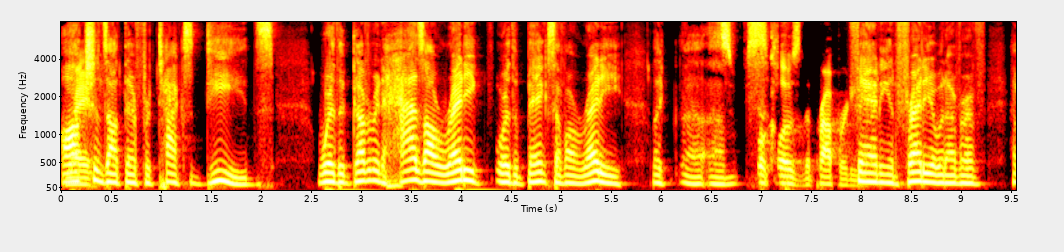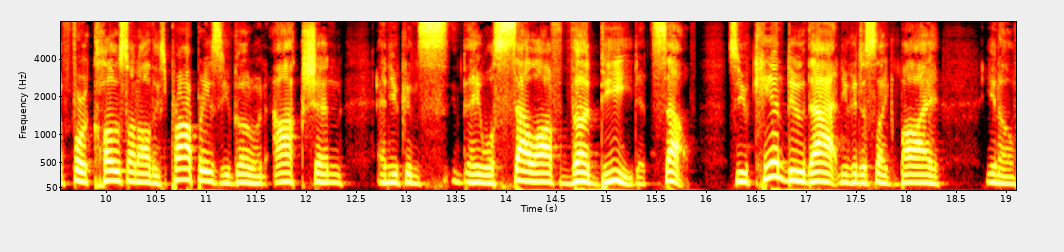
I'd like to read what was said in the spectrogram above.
Right. auctions out there for tax deeds where the government has already, or the banks have already, like uh, um, Foreclose the property. Fannie and Freddie or whatever have, have foreclosed on all these properties. You go to an auction and you can s- they will sell off the deed itself. So you can do that, and you could just like buy, you know,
